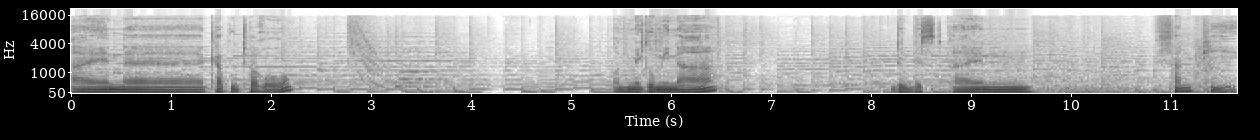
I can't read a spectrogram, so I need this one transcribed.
ein äh, Caputoro. Und Megumina, du bist ein Funpi.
